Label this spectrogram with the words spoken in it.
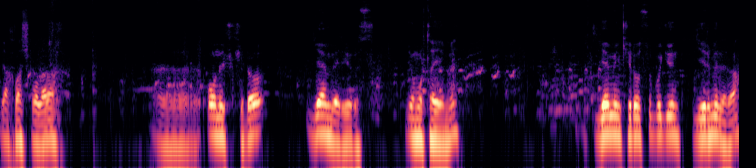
yaklaşık olarak eee, 13 kilo yem veriyoruz. Yumurta yemi. Yemin kilosu bugün 20 lira.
